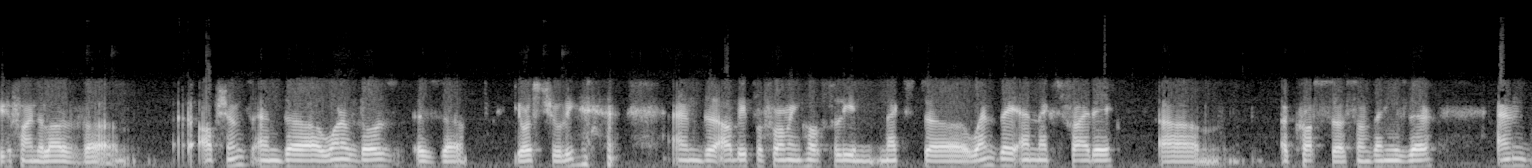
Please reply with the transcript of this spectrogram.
you find a lot of um, options, and uh, one of those is uh, yours truly. and uh, I'll be performing hopefully next uh, Wednesday and next Friday um, across some venues there. And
